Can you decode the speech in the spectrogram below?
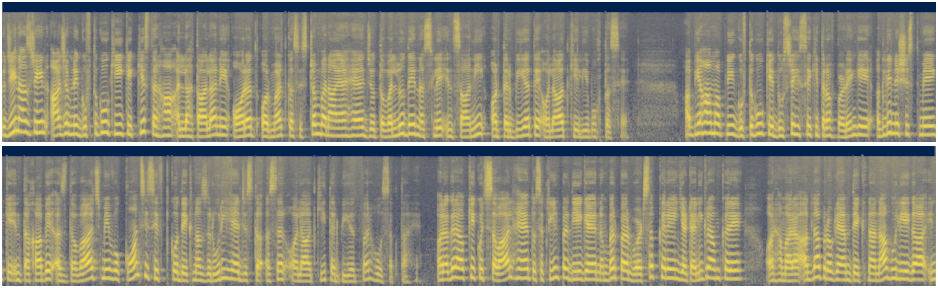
तो जी नाजरीन, आज हमने गुफ्तु की कि किस तरह अल्लाह ताला ने औरत और मर्द का सिस्टम बनाया है जो तवल्लुद नस्ल इंसानी और तरबियत औलाद के लिए मुख्त है। अब यहाँ हम अपनी गुफ्तु के दूसरे हिस्से की तरफ़ बढ़ेंगे। अगली नशस्त में कि इंतखब अजदवाज में वो कौन सी सिफ्त को देखना ज़रूरी है जिसका असर औलाद की तरबियत पर हो सकता है। और अगर आपके कुछ सवाल हैं तो स्क्रीन पर दिए गए नंबर पर व्हाट्सअप करें या टेलीग्राम करें और हमारा अगला प्रोग्राम देखना ना भूलिएगा। इन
